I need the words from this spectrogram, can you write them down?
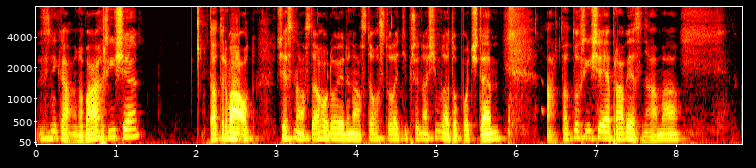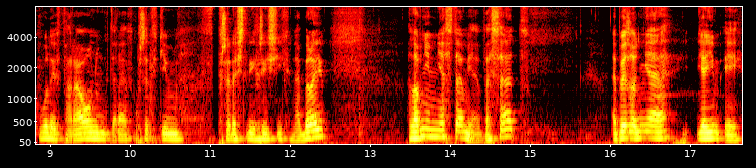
vzniká nová říše, ta trvá od 16. do 11. století před naším letopočtem a tato říše je právě známá kvůli faraonům, které předtím v předešlých říších nebyly. Hlavním městem je Veset, epizodně je jim i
